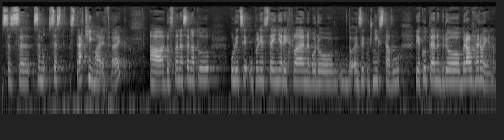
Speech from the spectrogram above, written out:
se, se, se, mu, se ztratí majetek a dostane se na tu ulici úplně stejně rychle nebo do, do exekučních stavů, jako ten, kdo bral heroin.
